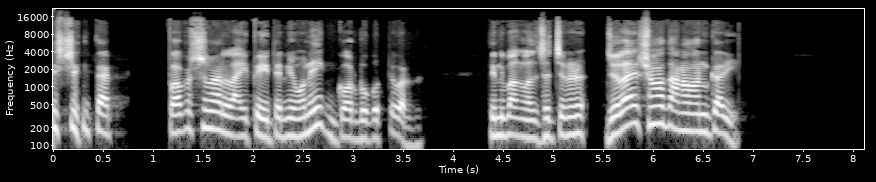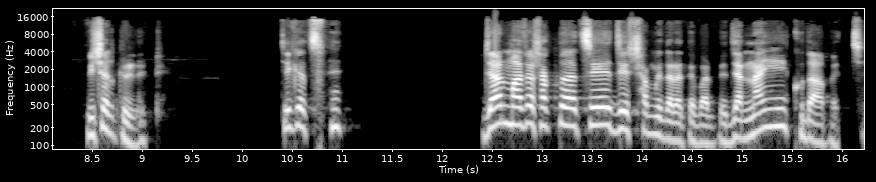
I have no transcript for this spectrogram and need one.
নিশ্চয়ই তার প্রফেশনাল লাইফে এটা নিয়ে অনেক গর্ব করতে পারবে। তিনি বাংলাদেশের জন্য জুলাই সনদ আনয়নকারী বিশাল ক্রেডিট। ঠিক আছে? যার মাজা শক্ত আছে, যে সামনে দাঁড়াতে পারবে, যার নাই ক্ষুদা পাচ্ছে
